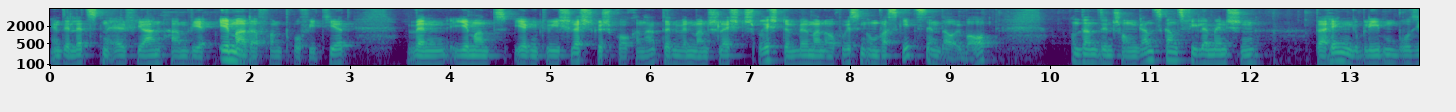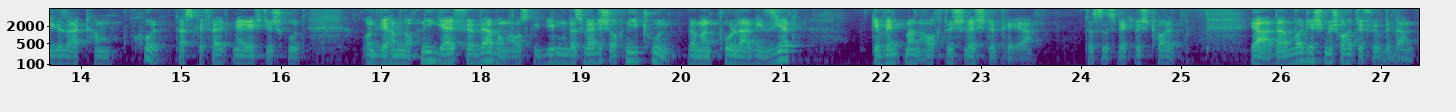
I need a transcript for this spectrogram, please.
in den letzten elf Jahren haben wir immer davon profitiert, wenn jemand irgendwie schlecht gesprochen hat. Denn wenn man schlecht spricht, dann will man auch wissen, um was geht es denn da überhaupt. Und dann sind schon ganz, ganz viele Menschen da hängen geblieben, wo sie gesagt haben, cool, das gefällt mir richtig gut. Und wir haben noch nie Geld für Werbung ausgegeben und das werde ich auch nie tun. Wenn man polarisiert, gewinnt man auch durch schlechte PR. Das ist wirklich toll. Ja, da wollte ich mich heute für bedanken.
